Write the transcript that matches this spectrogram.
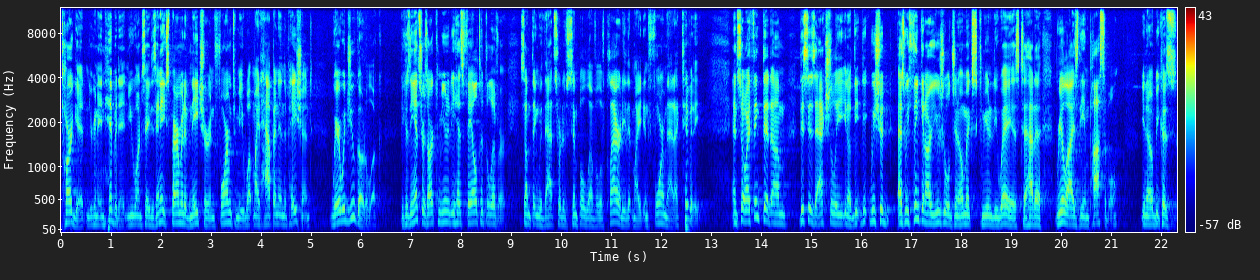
target and you're gonna inhibit it and you want to say, does any experiment of nature inform to me what might happen in the patient, where would you go to look? Because the answer is our community has failed to deliver something with that sort of simple level of clarity that might inform that activity. And so I think that um, this is actually, you know, the, the, we should, as we think in our usual genomics community way, as to how to realize the impossible, you know, because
